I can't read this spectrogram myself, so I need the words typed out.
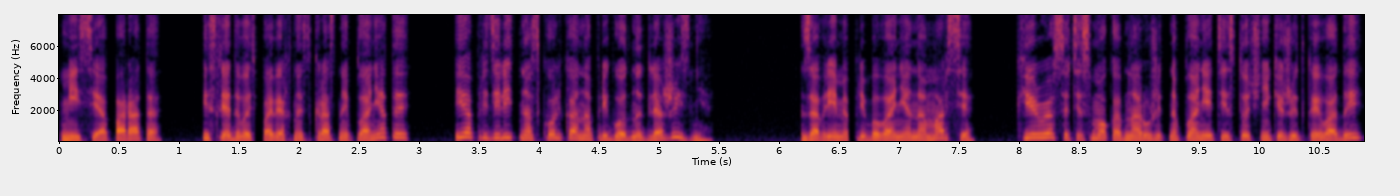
Миссия аппарата — исследовать поверхность Красной планеты и определить, насколько она пригодна для жизни. За время пребывания на Марсе Curiosity смог обнаружить на планете источники жидкой воды,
